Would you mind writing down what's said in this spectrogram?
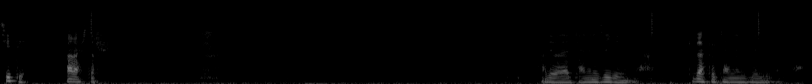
City. Araştır. Hadi beyler kendinize gelin ya. 2 dakika kendinize gelin ya.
